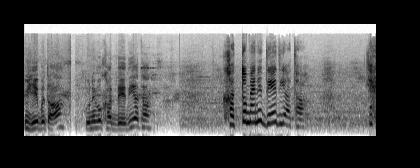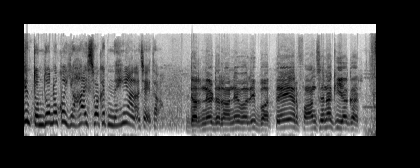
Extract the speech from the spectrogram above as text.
तू ये बता तूने वो खत दे दिया था? खत तो मैंने दे दिया था लेकिन तुम दोनों को यहाँ इस वक्त नहीं आना चाहिए था। डरने डराने वाली बातें इरफान से ना किया कर।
